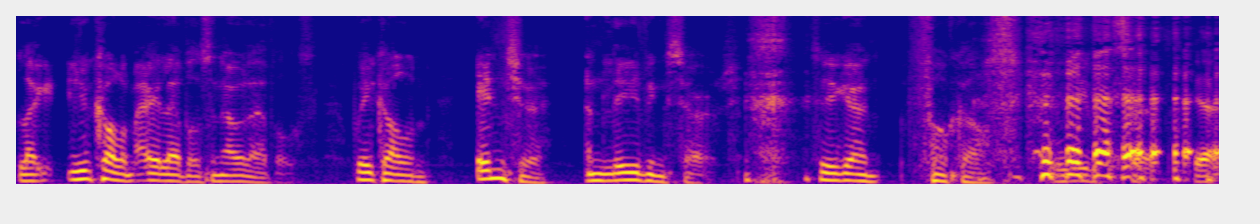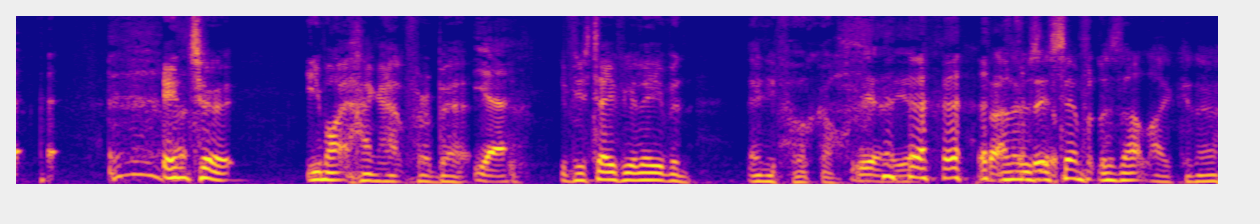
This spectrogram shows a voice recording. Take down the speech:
like you call them A levels and O levels, we call them inter and leaving cert. so you're going fuck off. It, so, yeah, Inter, you might hang out for a bit. Yeah. If you stay for your leaving, then you fuck off. yeah, yeah. That's and it was deal. as simple as that, like you know.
